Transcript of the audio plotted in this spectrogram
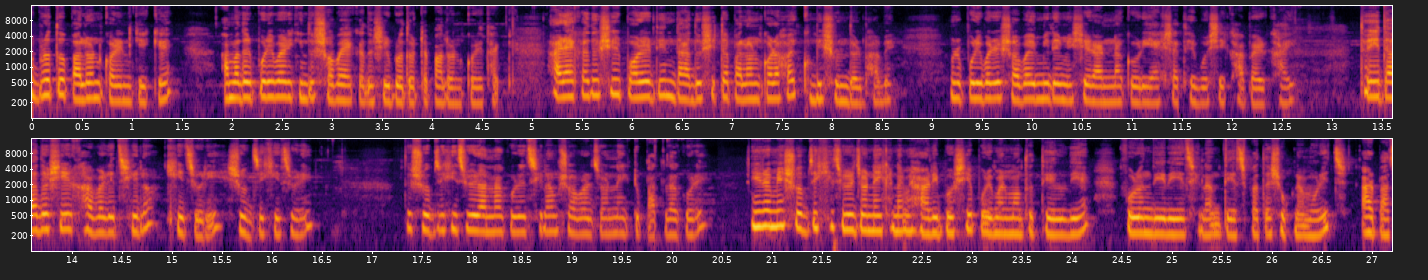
ব্রত পালন করেন কে কে? আমাদের পরিবারে কিন্তু সবাই একাদশীর ব্রতটা পালন করে থাকে। আর একাদশীর পরের দিন দ্বাদশীটা পালন করা হয় খুবই সুন্দরভাবে। আমরা পরিবারের সবাই মিলেমিশে রান্না করি, একসাথে বসে খাবার খাই। তো এই দ্বাদশীর খাবারে ছিল খিচুড়ি, সবজি খিচুড়ি। তো সবজি খিচুড়ি রান্না করেছিলাম সবার জন্য একটু পাতলা করে। নিরামিষ সবজি খিচুড়ির জন্য এখানে আমি হাঁড়ি বসিয়ে পরিমাণ মতো তেল দিয়ে ফোড়ন দিয়ে দিয়েছিলাম তেজপাতা শুকনো মরিচ আর পাঁচ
